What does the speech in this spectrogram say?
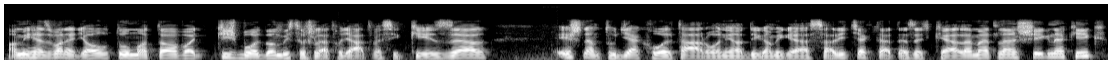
amihez van egy automata, vagy kisboltban biztos lehet, hogy átveszik kézzel, és nem tudják hol tárolni addig, amíg elszállítják, tehát ez egy kellemetlenség nekik.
